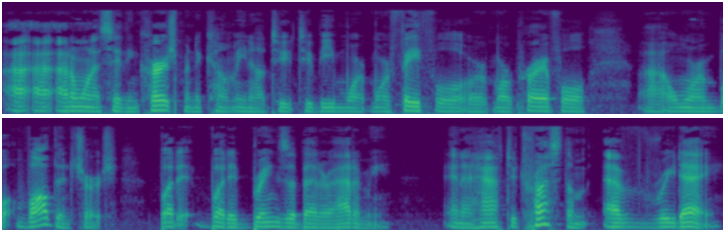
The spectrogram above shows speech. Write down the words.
I, I, don't want to say the encouragement to come, you know, to, to be more more faithful or more prayerful uh, or more involved in church, but it, but it brings a better out of me, and I have to trust them every day.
